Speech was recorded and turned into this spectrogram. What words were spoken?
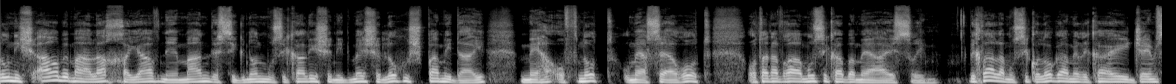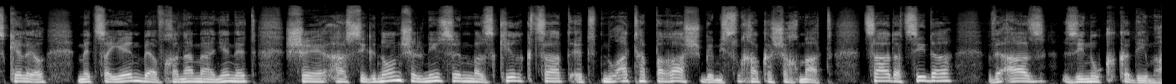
הוא נשאר במהלך חייו נאמן לסגנון מוזיקלי שנדמה שלא הושפע מדי מהאופנות ומהסערות, אותן עברה המוסיקה במאה ה-20. בכלל, המוסיקולוג האמריקאי ג'יימס קלר מציין בהבחנה מעניינת שהסגנון של נילסון מזכיר קצת את תנועת הפרש במשחק השחמט. צעד הצידה ואז זינוק קדימה.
